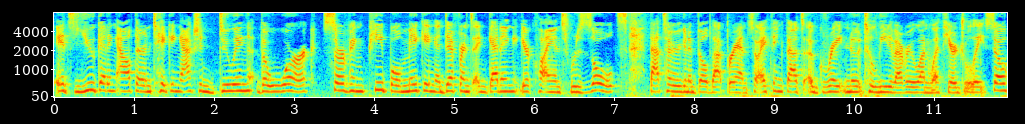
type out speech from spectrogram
It's you getting out there and taking action, doing the work, serving people, making a difference, and getting your clients results. That's how you're going to build that brand. So I think that's a great note to leave everyone with here, Julie. So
